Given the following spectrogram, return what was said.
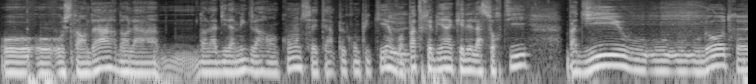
au, au, au standard dans la dans la dynamique de la rencontre. Ça a été un peu compliqué. On Oui, voit pas très bien quelle est la sortie, Badji ou, ou, ou l'autre.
